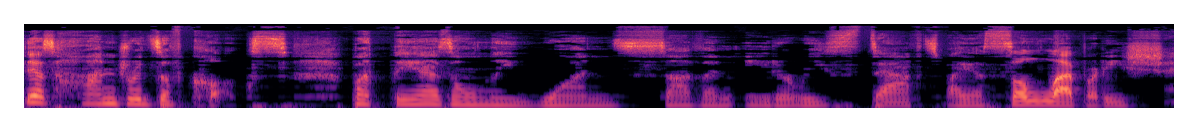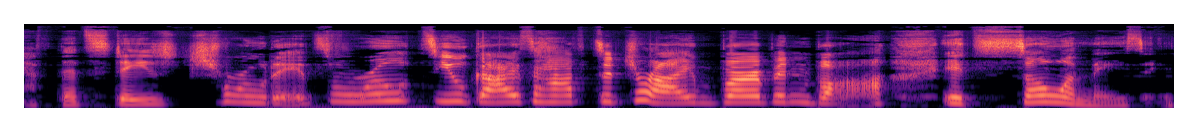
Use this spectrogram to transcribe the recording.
There's hundreds of cooks, but there's only one Southern eatery staffed by a celebrity chef that stays true to its roots. You guys have to try Bourbon Bar. It's so amazing.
